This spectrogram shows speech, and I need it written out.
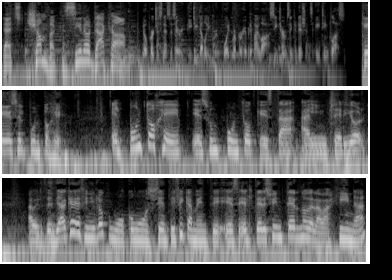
That's chumbacasino.com. No purchase necessary. BGW. Void were prohibited by law. See terms and conditions. 18 plus. ¿Qué es el punto G? El punto G es un punto que está al interior. A ver, tendría que definirlo como, como científicamente. Es el tercio interno de la vagina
